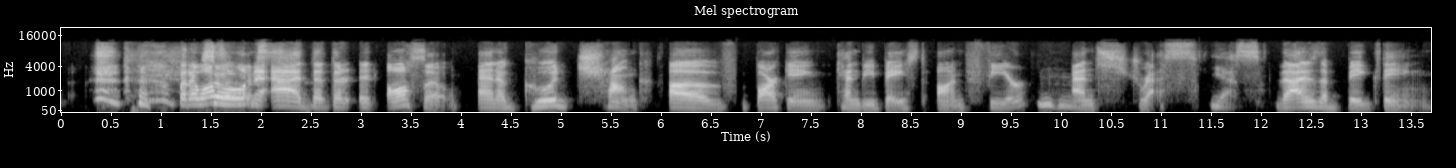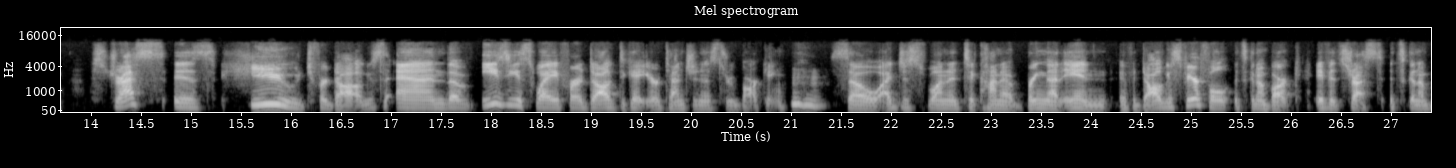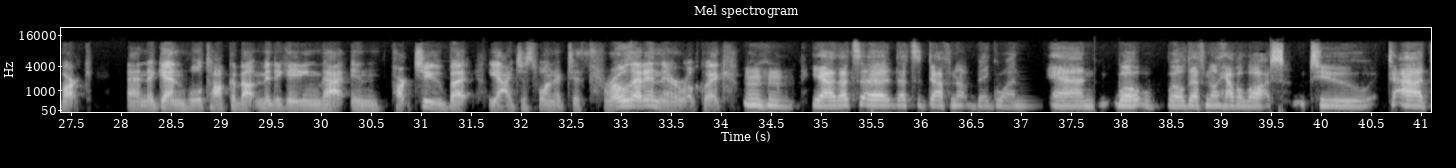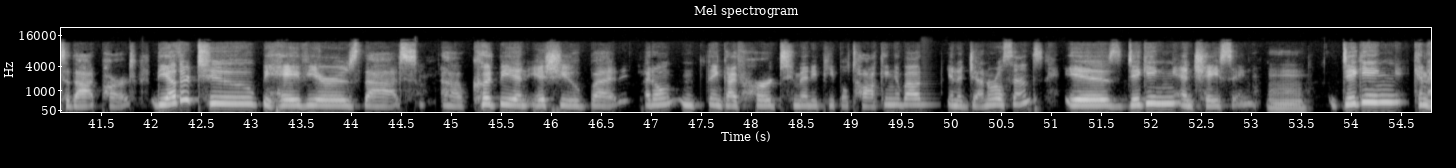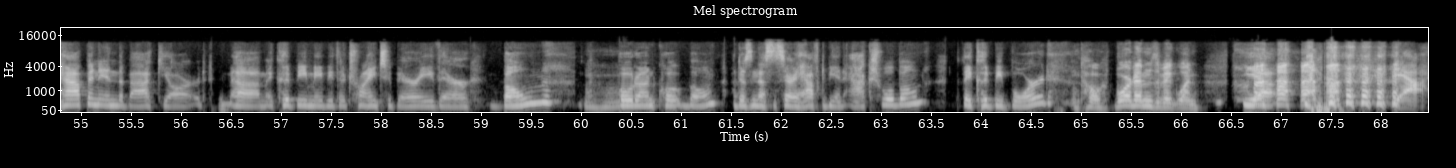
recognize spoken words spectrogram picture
but I also so, want to add that there it also and a good chunk of barking can be based on fear mm-hmm. and stress. Yes. That is a big thing stress is huge for dogs and the easiest way for a dog to get your attention is through barking mm-hmm. so i just wanted to kind of bring that in if a dog is fearful it's going to bark if it's stressed it's going to bark and again we'll talk about mitigating that in part two but yeah i just wanted to throw that in there real quick. Mm-hmm. yeah that's a that's a definite big one and we'll we'll definitely have a lot to to add to that part. The other two behaviors that uh, could be an issue but i don't think i've heard too many people talking about in a general sense is digging and chasing. Mm digging can happen in the backyard. Um, it could be maybe they're trying to bury their bone, mm-hmm. quote unquote bone. It doesn't necessarily have to be an actual bone. They could be bored. Oh, boredom's a big one. Yeah. yeah.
